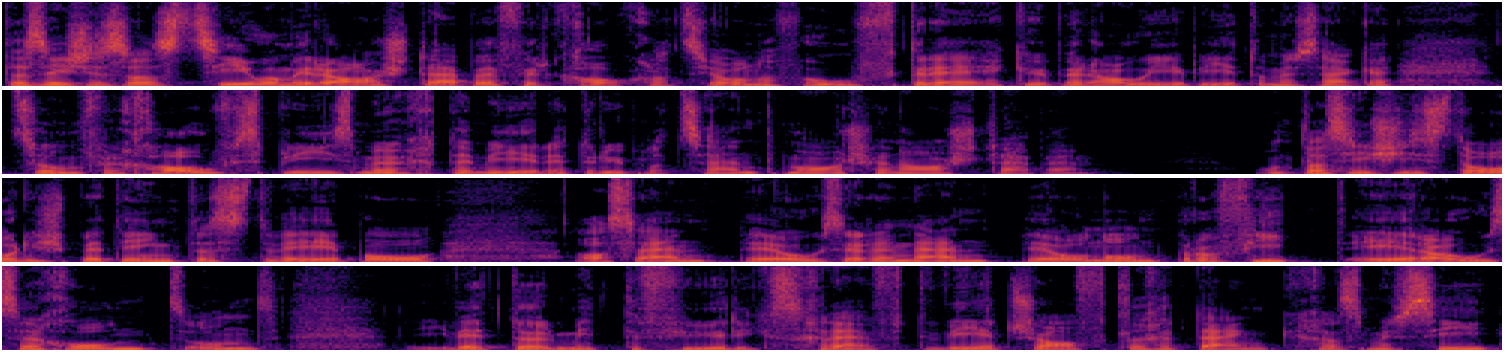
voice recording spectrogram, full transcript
Das ist so das Ziel, das wir anstreben für Kalkulationen von Aufträgen über alle Gebiete. Und wir sagen, zum Verkaufspreis möchten wir eine 3% Marge anstreben. Und das ist historisch bedingt, dass die WEBO als NPO, aus einer NPO Non-Profit eher rauskommt. Und ich will dort mit den Führungskräften wirtschaftlicher denken, als wir sind.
